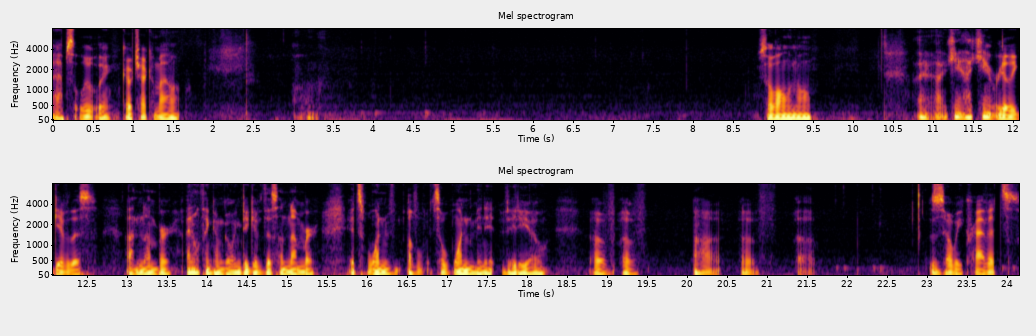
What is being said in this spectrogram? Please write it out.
absolutely go check them out. So all in all, I, I can't I can't really give this a number. I don't think I'm going to give this a number. It's one of it's a one minute video of of uh, of uh, Zoe Kravitz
